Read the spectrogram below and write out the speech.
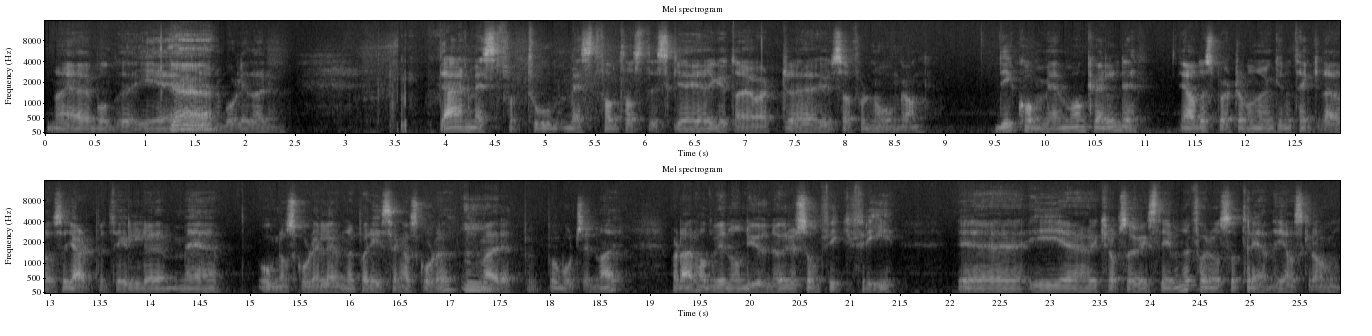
Når jeg bodde i enebolig der. Det er de to mest fantastiske gutta jeg har vært i utsatt for noen gang. De kom hjem om kvelden, de. Jeg hadde spurt om hun kunne tenke deg å hjelpe til eh, med ungdomsskoleelevene på Risenga skole, som er rett på- bortsiden her. For der hadde vi noen juniorer som fikk fri eh, i eh, kroppsøvingstimene for å trene i Askerhallen.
